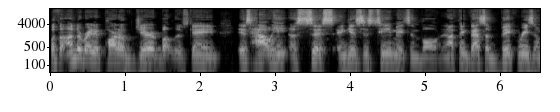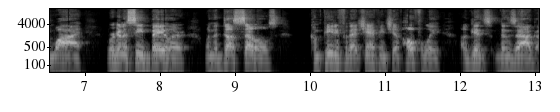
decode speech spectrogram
but the underrated part of Jared Butler's game is how he assists and gets his teammates involved. And I think that's a big reason why we're going to see Baylor when the dust settles competing for that championship, hopefully against Gonzaga.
